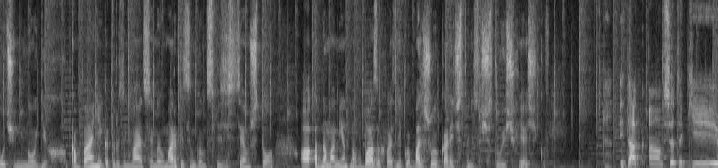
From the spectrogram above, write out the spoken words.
очень многих компаний, которые занимаются email-маркетингом в связи с тем, что одномоментно в базах возникло большое количество несуществующих ящиков. Итак, а, все-таки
